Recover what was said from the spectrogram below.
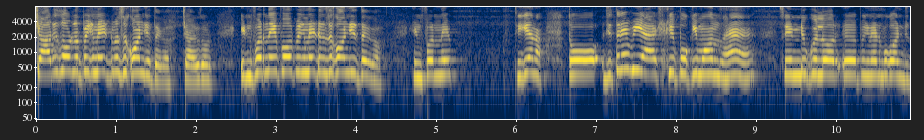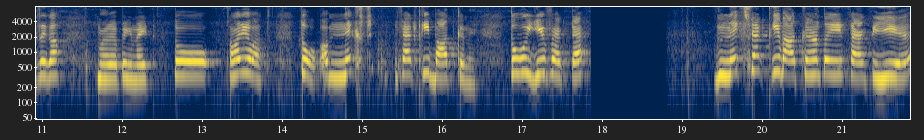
चार और पिग नाइट में से कौन जीतेगा? चार ऑर्डर इन्फरनेप और पिग नाइट में से कौन जीतेगा? इन्फरनेप ठीक है ना? तो जितने भी ऐश के पोकीमोन हैं सिंडिकुल और पिग नाइट में कौन जीतेगा? पिग नाइट तो समझिए बात? तो अब नेक्स्ट फैक्ट की बात करें। तो वो ये फैक्ट है। नेक्स्ट फैक्ट की बात करें तो ये फैक्ट ये है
